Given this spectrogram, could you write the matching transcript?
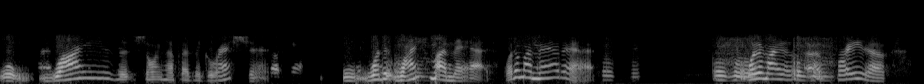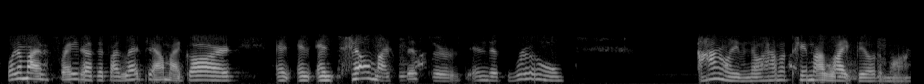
well, why is it showing up as aggression? What? Why am I mad? What am I mad at? Mm-hmm. What am I Mhm. afraid of? What am I afraid of if I let down my guard and and and tell my sisters in this room, I don't even know how I'm gonna pay my light bill tomorrow.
